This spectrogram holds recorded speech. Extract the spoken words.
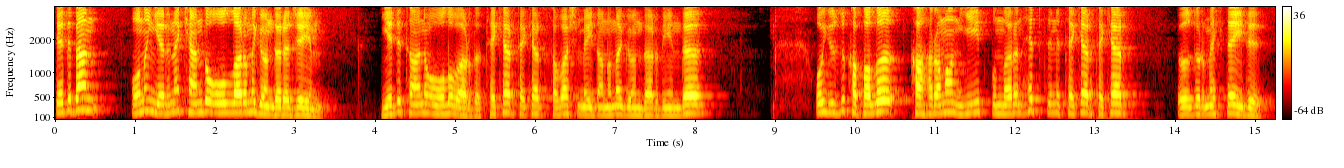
Dedi ben onun yerine kendi oğullarımı göndereceğim. Yedi tane oğlu vardı. Teker teker savaş meydanına gönderdiğinde o yüzü kapalı kahraman yiğit bunların hepsini teker teker öldürmekteydi.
